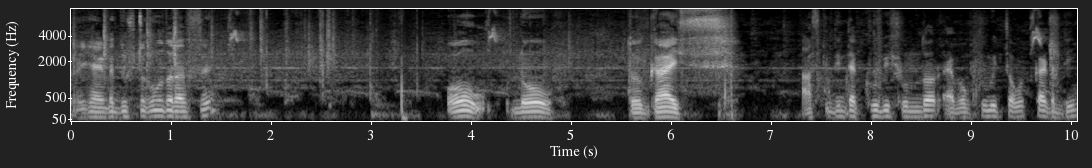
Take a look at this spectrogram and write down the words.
তো এখানে একটা দুষ্ট কবুতর আছে। ও, নো। তো গাইস আজকের দিনটা খুবই সুন্দর এবং খুবই চমৎকার একটা দিন।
